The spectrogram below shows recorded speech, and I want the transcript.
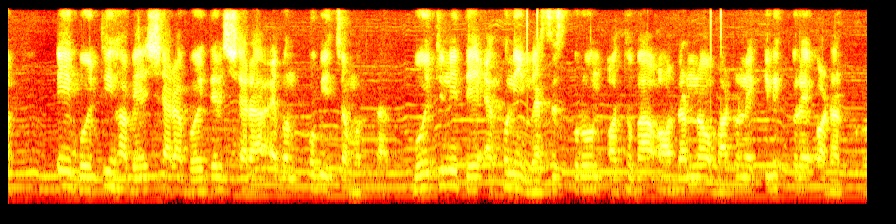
এই বইটি হবে সেরা বইদের সেরা এবং খুবই চমৎকার। বইটি নিতে এখনই মেসেজ করুন অথবা অর্ডার নাও বাটনে ক্লিক করে অর্ডার করুন।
